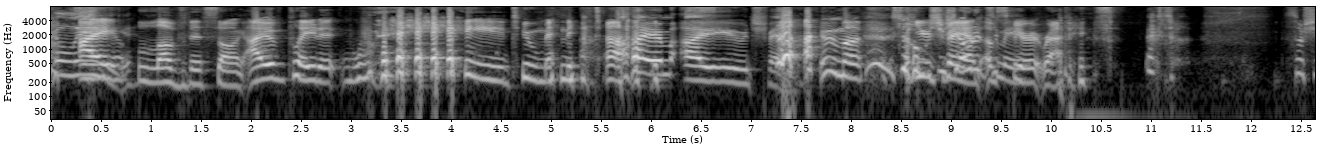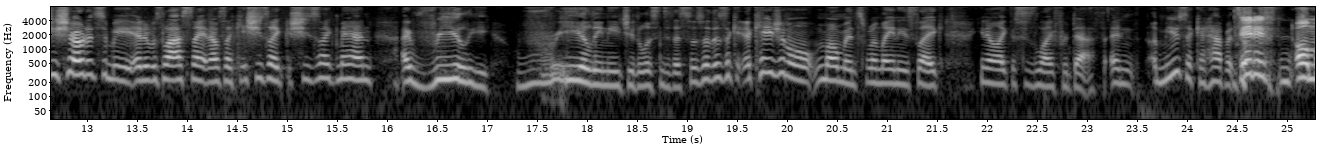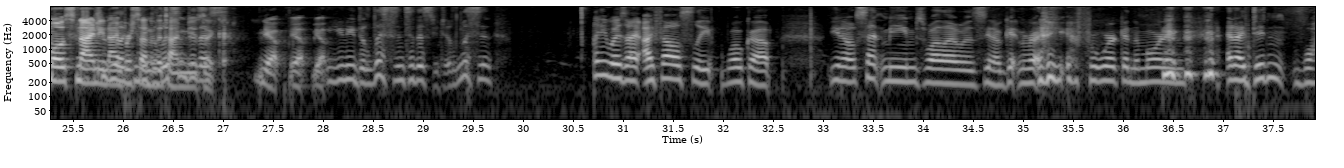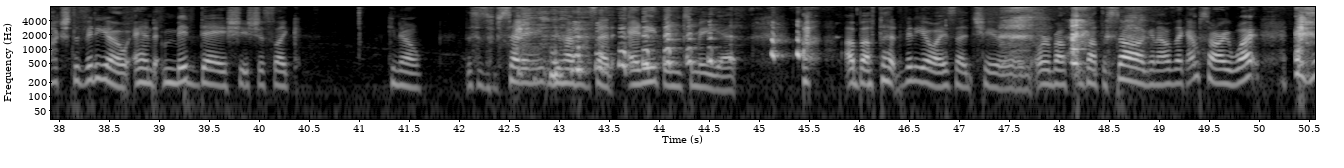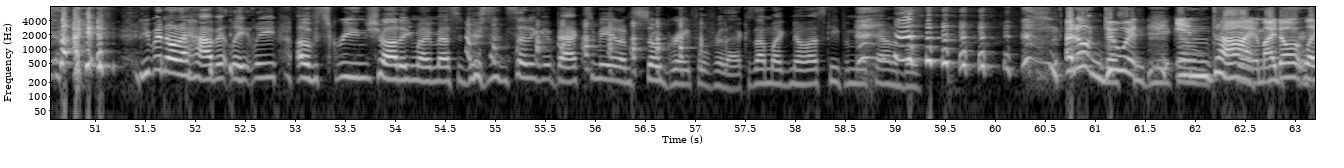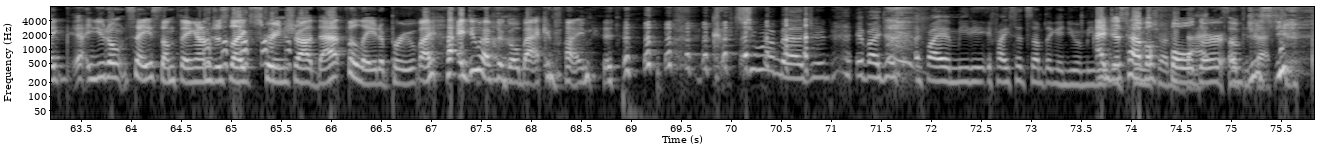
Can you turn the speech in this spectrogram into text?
Glee. I love this song. I have played it way too many times. I am a huge fan. I'm a So huge fan of me. spirit rappings. So she showed it to me, and it was last night, and I was like, she's like, she's like, man, I really, really need you to listen to this. So, so there's like occasional moments when Laney's like, you know, like this is life or death, and music it happens. It is almost 99% "You of the time listen to this." music. Yep, yep, yep. you need to listen to this. You need to listen. Anyways, I, I fell asleep, woke up, you know, sent memes while I was, you know, getting ready for work in the morning, and I didn't watch the video. And midday, she's just like, you know, this is upsetting. You haven't said anything to me yet about that video I sent you, and, or about about the song. And I was like, I'm sorry, what? You've been on a habit lately of screenshotting my messages and sending it back to me, and I'm so grateful for that because I'm like, no, that's keeping me accountable. I don't do it accountable. in time. Sure, I don't sure. like you don't say something and I'm just like screenshot that fillet to prove. I I do have to go back and find it. Could you imagine if I just if I immediately if I said something and you immediately I just have a folder of just to?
